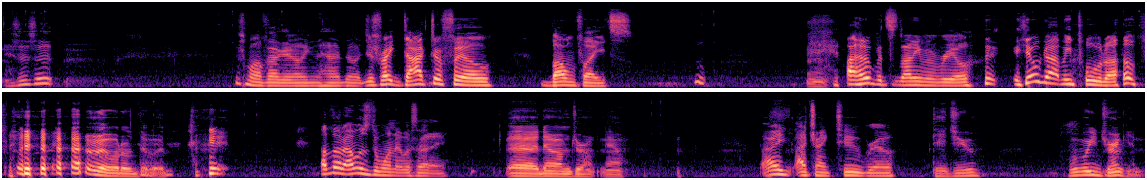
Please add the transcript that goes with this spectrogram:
is this it? this motherfucker don't even have to. Just write Dr. Phil bum fights. I hope it's not even real. you got me pulled up. I don't know what I'm doing. I thought I was the one that was high. Uh, no, I'm drunk now. I, I drank two, bro. Did you? What were you drinking?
